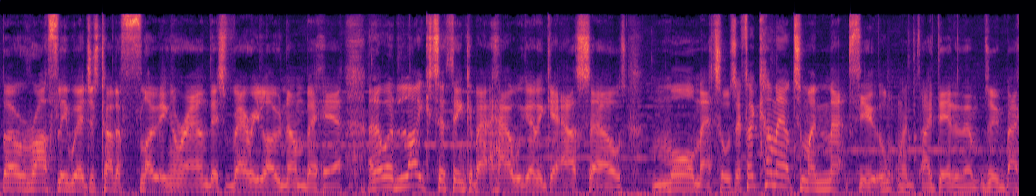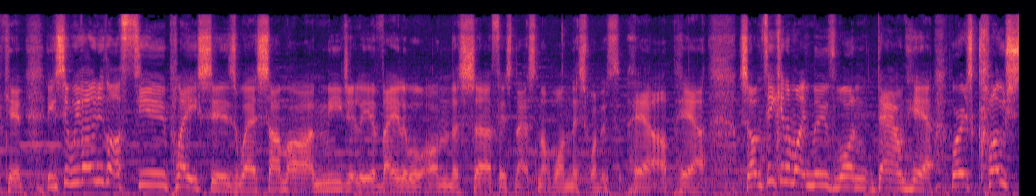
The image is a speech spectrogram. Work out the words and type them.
but roughly we're just kind of floating around this very low number here. And I would like to think about how we're going to get ourselves more metals. If I come out to my map view, oh, I did, and then zoom back in, you can see we've only got a few places where some are immediately available on the surface. That's not one, this one is here, up here. So I'm thinking I might move one down here, where it's close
